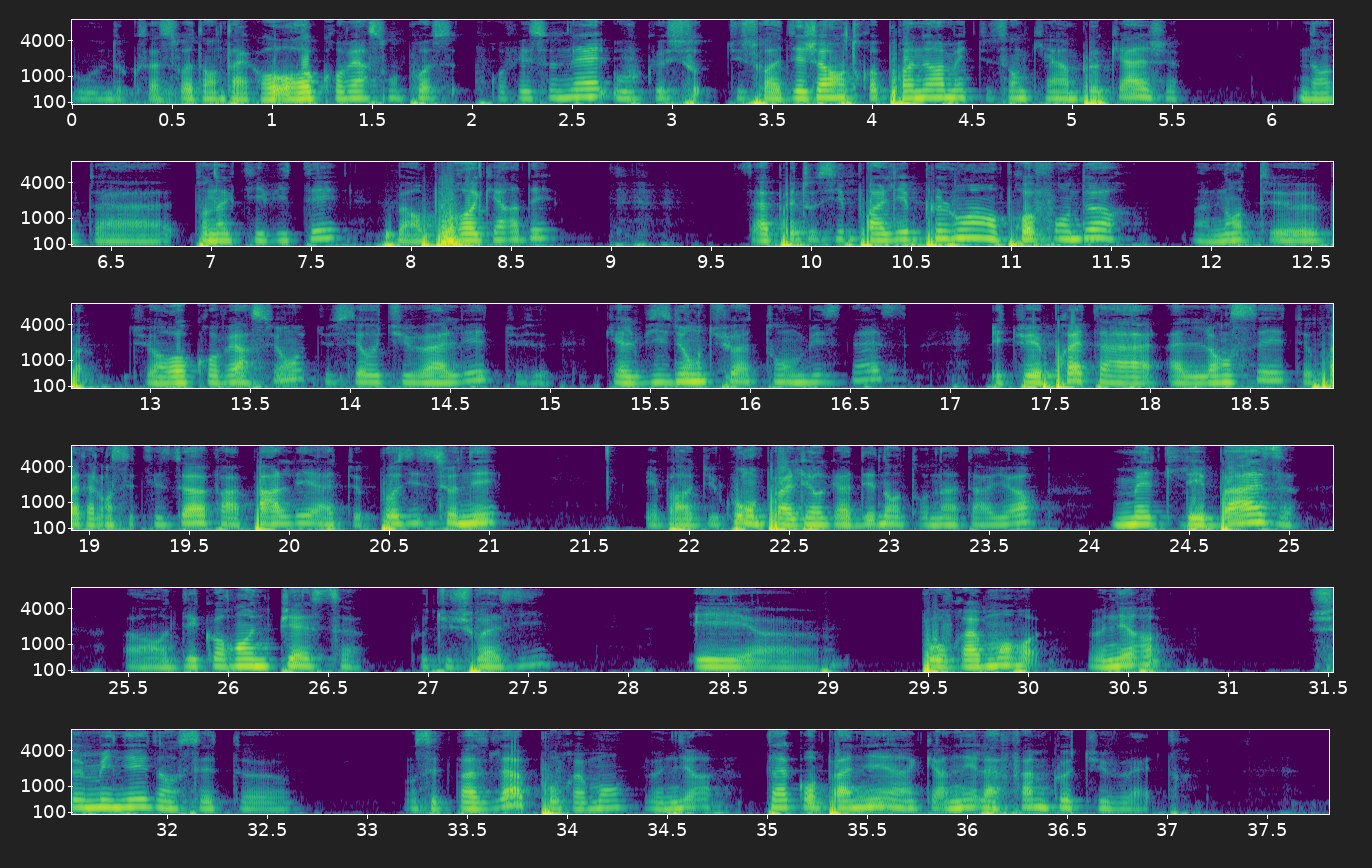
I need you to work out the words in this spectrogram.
ou que ce soit dans ta reconversion professionnelle, ou que tu sois déjà entrepreneur, mais tu sens qu'il y a un blocage dans ta, ton activité, ben on peut regarder. Ça peut être aussi pour aller plus loin, en profondeur. Maintenant, tu, tu es en reconversion, tu sais où tu veux aller, quelle vision tu as de ton business, et tu es prête à, à lancer, tu es prête à lancer tes œuvres, à parler, à te positionner. Et ben, du coup, on peut aller regarder dans ton intérieur, mettre les bases en décorant une pièce que tu choisis et euh, pour vraiment venir cheminer dans cette, euh, dans cette phase-là, pour vraiment venir t'accompagner à incarner la femme que tu veux être.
